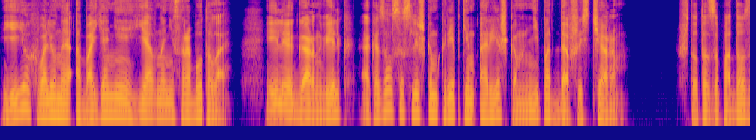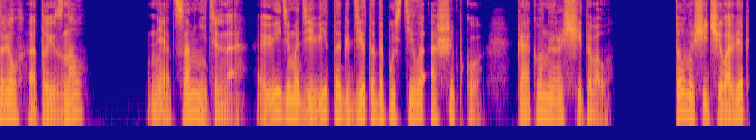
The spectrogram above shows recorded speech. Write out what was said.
Ее хваленое обаяние явно не сработало. Или Гарнвельк оказался слишком крепким орешком, не поддавшись чарам. Что-то заподозрил, а то и знал? Нет, сомнительно. Видимо, Девита где-то допустила ошибку, как он и рассчитывал. Тонущий человек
